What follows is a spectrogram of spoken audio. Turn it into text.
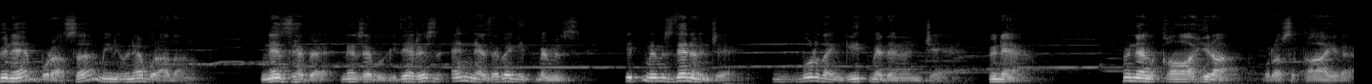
Hüne burası, minhune buradan. Nezhebe, nezhebu gideriz, en nezhebe gitmemiz. Gitmemizden önce, buradan gitmeden önce. Hüne, Hünel Kahira, burası Kahire.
